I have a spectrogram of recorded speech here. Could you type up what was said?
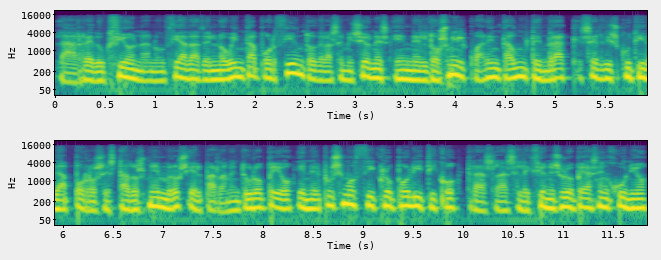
La reducción anunciada del 90% de las emisiones en el 2040 aún tendrá que ser discutida por los Estados miembros y el Parlamento Europeo en el próximo ciclo político tras las elecciones europeas en junio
